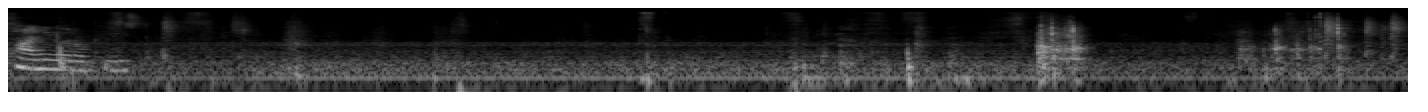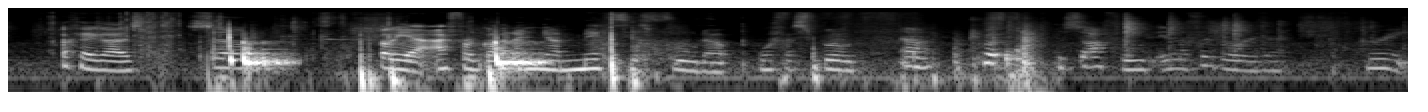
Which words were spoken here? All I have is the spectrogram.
tiny little piece. Okay guys, so, oh yeah, I forgot. I need to mix his food up with a spoon. Now, put the soft food in the refrigerator. Great.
